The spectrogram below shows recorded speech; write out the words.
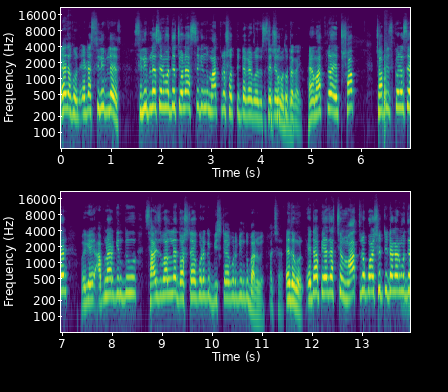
এই দেখুন এটা স্লিপলেস স্লিপলেস এর মধ্যে চলে আসছে কিন্তু মাত্র সত্তর টাকার সেটের মধ্যে। হ্যাঁ মাত্র সব ছ পিস করে স্যার আপনার কিন্তু সাইজ বাড়লে দশ টাকা করে কি বিশ টাকা করে কিন্তু বাড়বে। আচ্ছা। এই দেখুন এটা পেয়ে যাচ্ছেন মাত্র পঁয়ষট্টি টাকার মধ্যে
